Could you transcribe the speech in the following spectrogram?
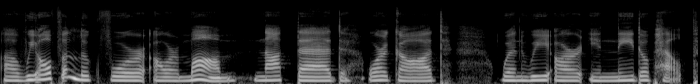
Uh, we often look for our mom, not dad or God, when we are in need of help.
